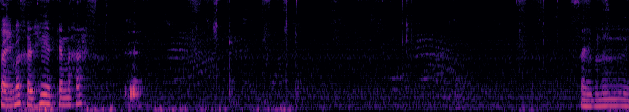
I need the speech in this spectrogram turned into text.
ใส่มะเขือเทศกันนะคะ ใส่ไปเลย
